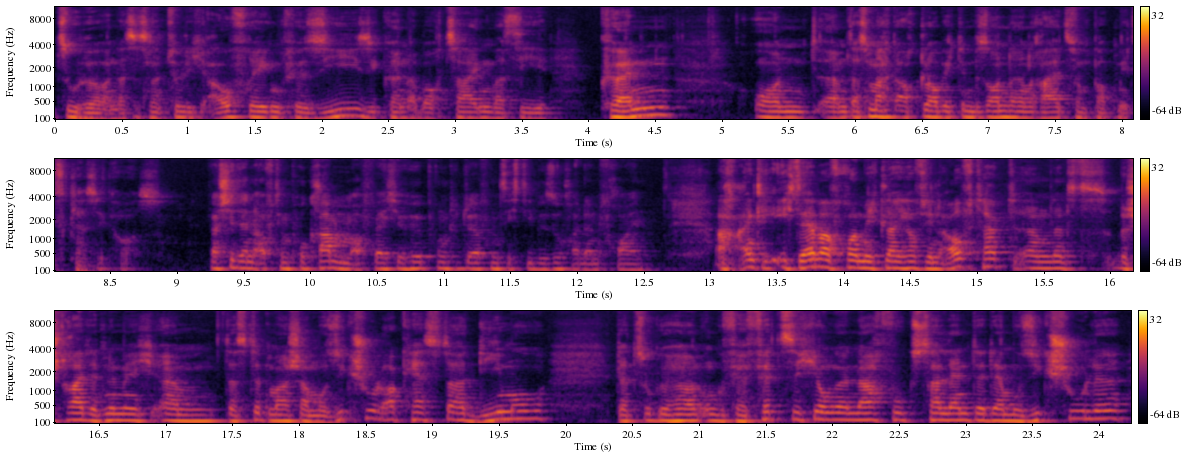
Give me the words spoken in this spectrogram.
Zuhörern. Das ist natürlich aufregend für sie, sie können aber auch zeigen, was sie können und ähm, das macht auch, glaube ich, den besonderen Reiz von Pop Meets Classic aus. Was steht denn auf dem Programm? Auf welche Höhepunkte dürfen sich die Besucher dann freuen? Ach, eigentlich, ich selber freue mich gleich auf den Auftakt. Ähm, das bestreitet nämlich ähm, das Dithmarscher Musikschulorchester, DIMO. Dazu gehören ungefähr 40 junge Nachwuchstalente der Musikschule.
